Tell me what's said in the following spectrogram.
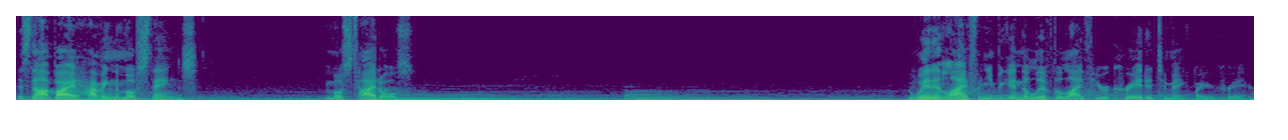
It's not by having the most things, the most titles. Win in life when you begin to live the life you were created to make by your Creator.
